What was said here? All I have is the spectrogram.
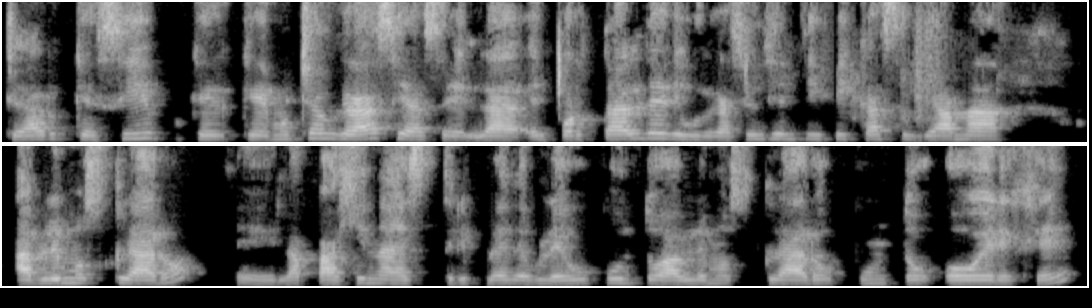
Claro que sí, que, muchas gracias. Eh, el portal de divulgación científica se llama Hablemos Claro. la página es www.hablemosclaro.org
